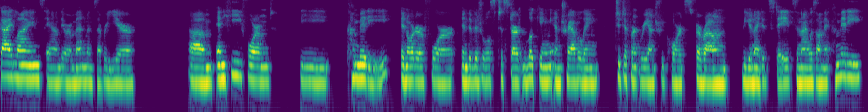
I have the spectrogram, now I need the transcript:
guidelines and their amendments every year. Um, and he formed the committee in order for individuals to start looking and traveling to different reentry courts around the United States. And I was on that committee.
